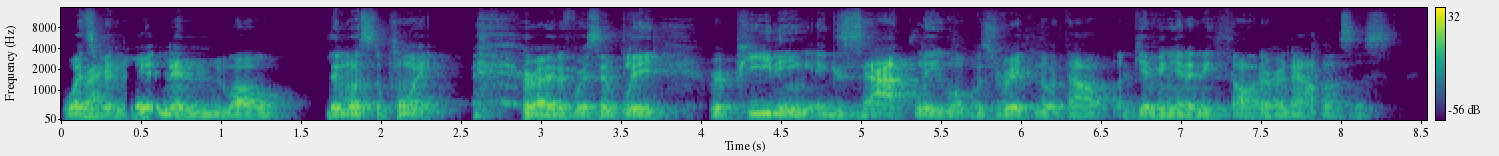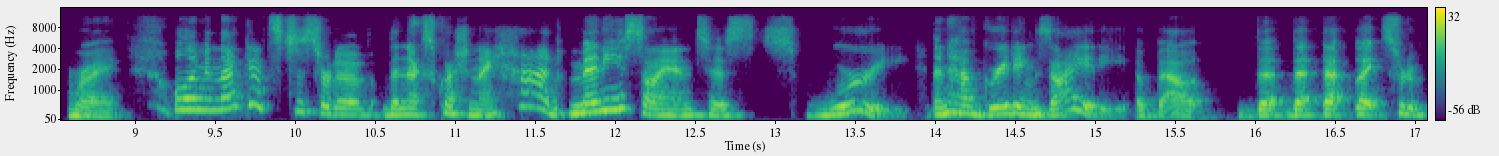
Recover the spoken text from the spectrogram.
what's been written and well then what's the point, right? If we're simply repeating exactly what was written without giving it any thought or analysis. Right. Well, I mean, that gets to sort of the next question I had. Many scientists worry and have great anxiety about that that that like sort of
